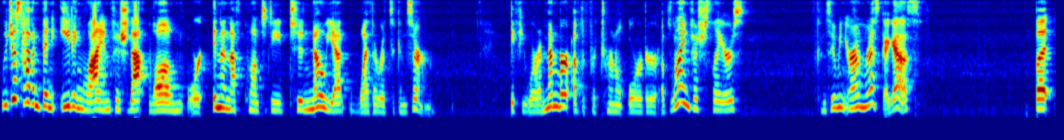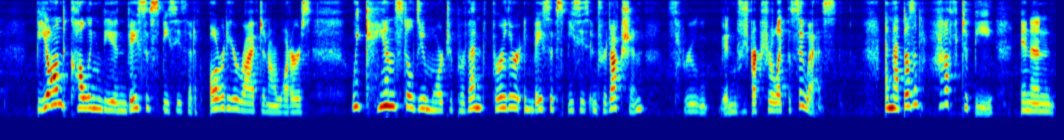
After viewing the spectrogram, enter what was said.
we just haven't been eating lionfish that long or in enough quantity to know yet whether it's a concern. If you are a member of the Fraternal Order of Lionfish Slayers, consume at your own risk, I guess. But Beyond culling the invasive species that have already arrived in our waters, we can still do more to prevent further invasive species introduction through infrastructure like the Suez. And that doesn't have to be in an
